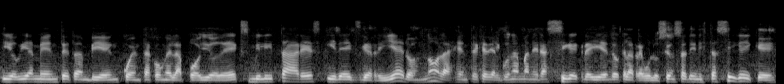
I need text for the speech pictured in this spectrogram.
y obviamente también cuenta con el apoyo de ex militares y de ex guerrilleros, ¿no? la gente que de alguna manera sigue creyendo que la revolución sandinista sigue y que,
